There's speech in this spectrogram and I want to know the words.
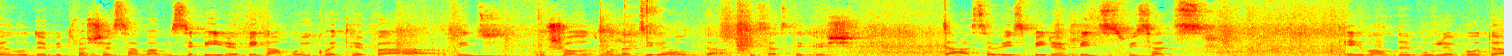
ველოდებით, რომ შესაბამისი პირები გამოიკვეთება, ვინც უშუალოდ მონაწილეობდა სისასტიკეში. და ასევე ის პირებიც, ვისაც ევალდებულებოდა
